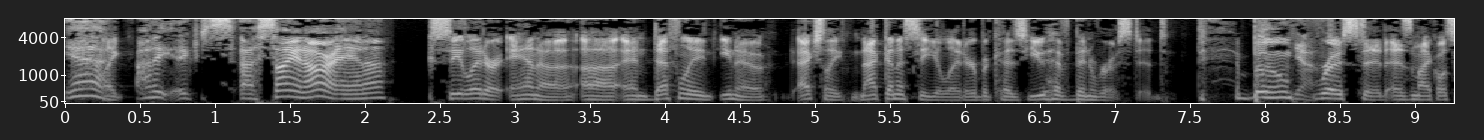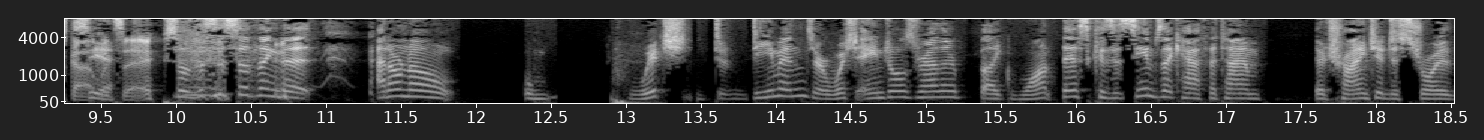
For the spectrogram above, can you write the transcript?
yeah. like- uh, sayonara, Anna. see you later, Anna. Uh, and definitely, you know, actually, not going to see you later because you have been roasted. Boom, Yeah. roasted, as Michael Scott would say. So this is something that I don't know which d- demons or which angels rather like want this because it seems like half the time they're trying to destroy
